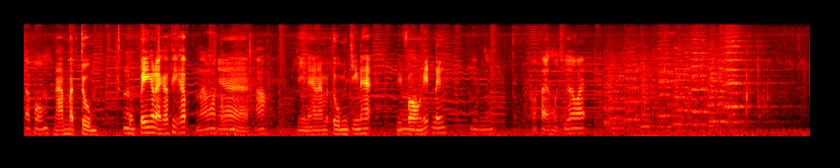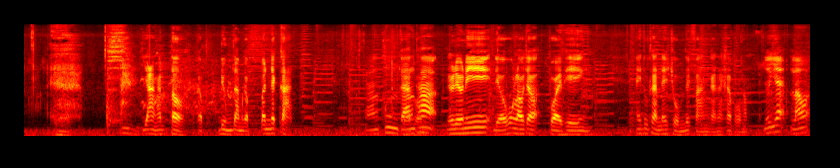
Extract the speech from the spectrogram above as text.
ครับผมน้ำมะตูมอืมปรุงเป้งกันหน่อยครับพี่ครับ น้ำมะตูมอ่าอ้าวนี่นะฮะน้ำมะตูมจริงนะฮะมีอืมฟองนิดนึงนิดนึงเราใส่หัวเชื้อไว้ ย่างกันต่อกับดื่มด่ำกับบรรยากาศกลางทุ่งกลางท่าเดี๋ยวๆนี้เดี๋ยวพวกเราจะปล่อยเพลง ให้ทุกท่านได้ชมได้ฟังกันนะครับผมเยอะแยะเราอะ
